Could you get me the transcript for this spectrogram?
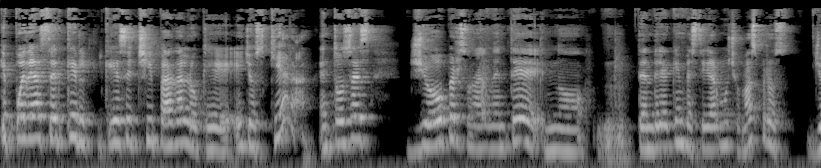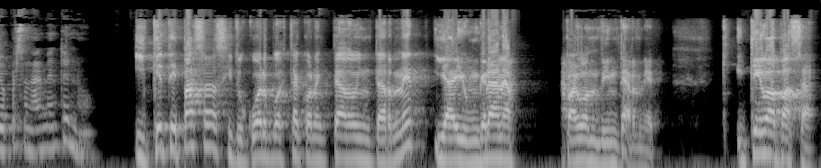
que puede hacer que, ese chip haga lo que ellos quieran. Entonces, yo personalmente no tendría que investigar mucho más, pero yo personalmente no. ¿Y qué te pasa si tu cuerpo está conectado a Internet y hay un gran apagón de Internet? ¿Qué va a pasar?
